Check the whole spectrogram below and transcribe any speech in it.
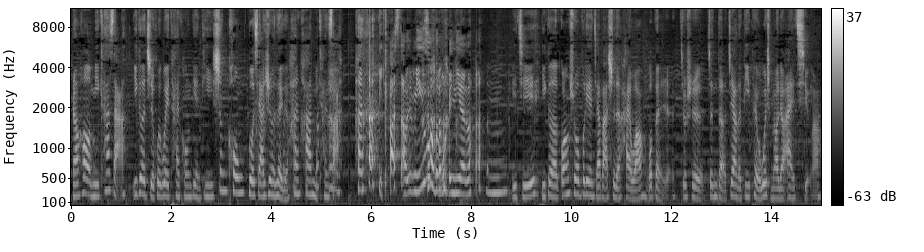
然后米卡萨，一个只会为太空电梯升空落下热泪的憨哈米卡萨，憨 哈米卡萨，我这名字我都不会念了。嗯，以及一个光说不练假把式的海王，我本人就是真的这样的低配，我为什么要聊爱情啊？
